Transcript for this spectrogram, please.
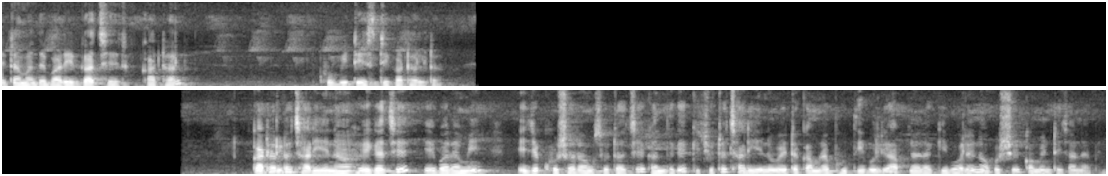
এটা আমাদের বাড়ির গাছের কাঁঠাল। খুবই টেস্টি কাঁঠালটা। কাঁঠালটা ছাড়িয়ে নেওয়া হয়ে গেছে। এবার আমি এই যে খোসার অংশটা আছে, এখান থেকে কিছুটা ছাড়িয়ে নেব। এটাকে আমরা ভুতি বলি। আপনারা কি বলেন অবশ্যই কমেন্টে জানাবেন।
